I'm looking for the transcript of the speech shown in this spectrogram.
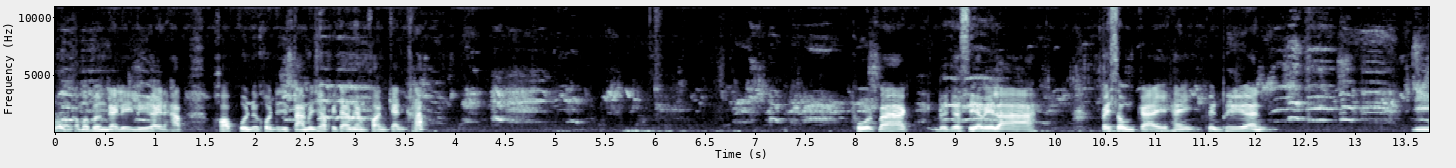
ผมกับมาเบิงได้เรื่อยๆนะครับ ขอบคุณทุกคนที่ติดตามด้วยชอบไปแจ้มยำขอนแก่นครับ พูดมากเดี๋ยวจะเสียเวลาไปส่งไก่ให้เพื่อนๆ ดี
